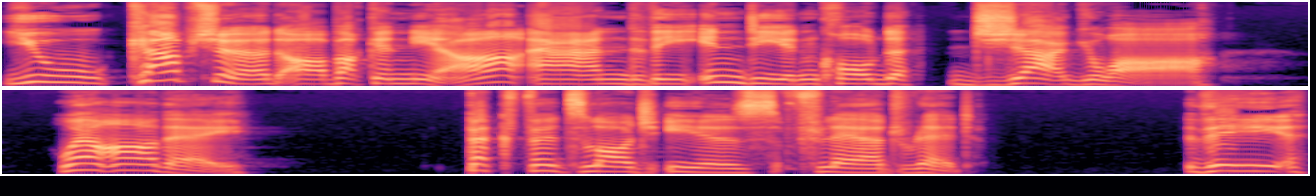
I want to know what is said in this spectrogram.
you captured our buccaneer and the Indian called Jaguar. Where are they? Beckford's large ears flared red. They.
